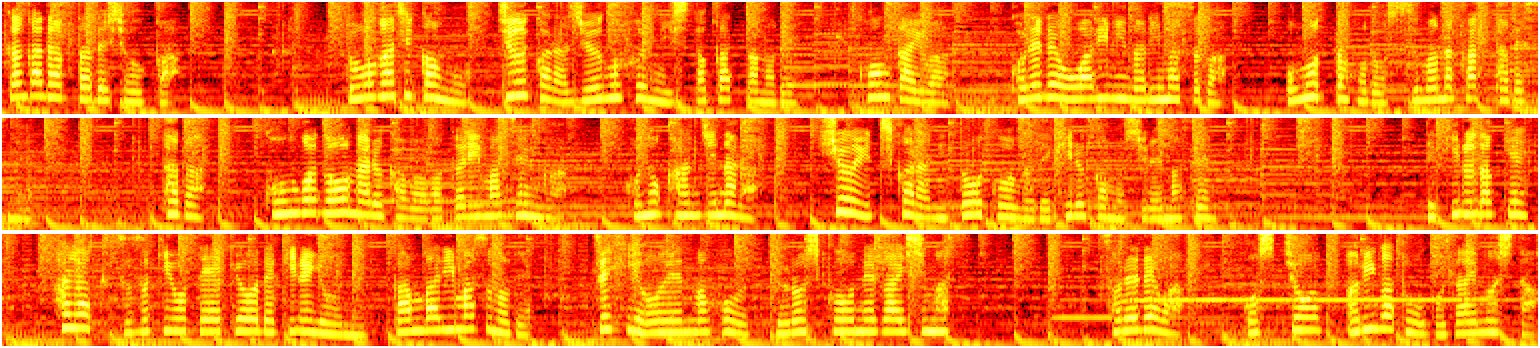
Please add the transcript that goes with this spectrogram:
かがだったでしょうか？動画時間を10から15分にしたかったので、今回はこれで終わりになりますが、思ったほど進まなかったですね。ただ、今後どうなるかはわかりませんが、この感じなら、週1から2投稿ができるかもしれません。できるだけ、早く続きを提供できるように頑張りますので、ぜひ応援の方よろしくお願いします。それでは、ご視聴ありがとうございました。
